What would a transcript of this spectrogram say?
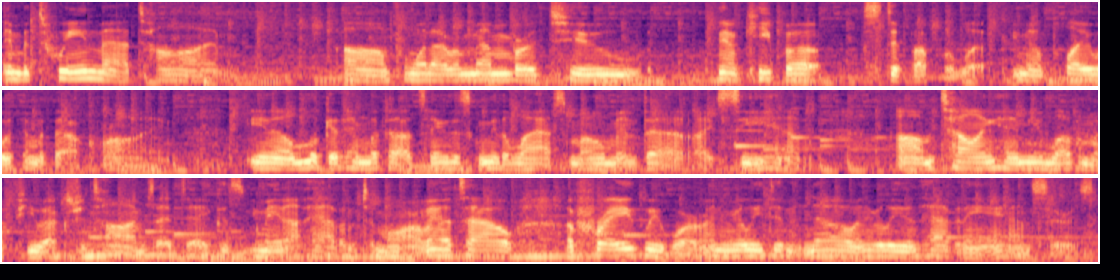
in between that time, um, from what I remember, to, you know, keep a stiff upper lip, you know, play with him without crying you know, look at him without saying this is gonna be the last moment that I see him. Um, telling him you love him a few extra times that day because you may not have him tomorrow. I mean, that's how afraid we were and really didn't know and really didn't have any answers.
